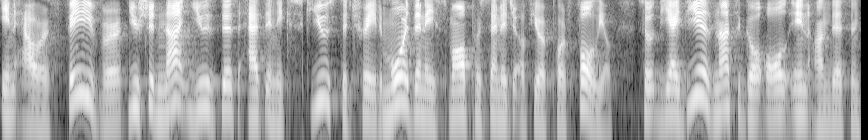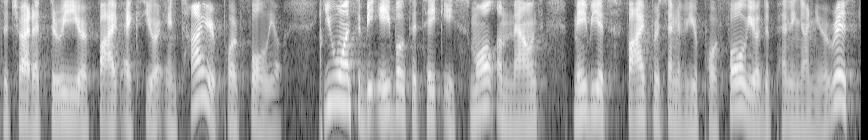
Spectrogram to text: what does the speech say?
in our favor, you should not use this as an excuse to trade more than a small percentage of your portfolio. So the idea is not to go all in on this and to try to 3 or 5x your entire portfolio. You want to be able to take a small amount, maybe it's 5% of your portfolio depending on your risk,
